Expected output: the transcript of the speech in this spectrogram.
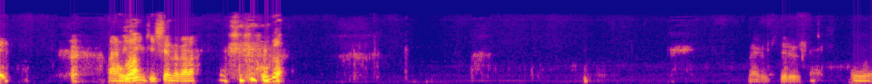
アンリ元気してんのかなここが。なんか来てる。うん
